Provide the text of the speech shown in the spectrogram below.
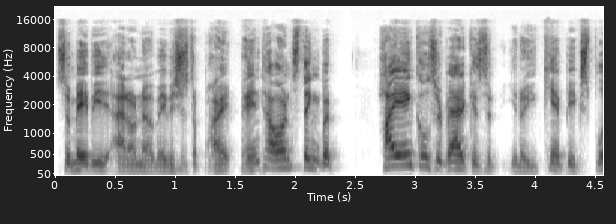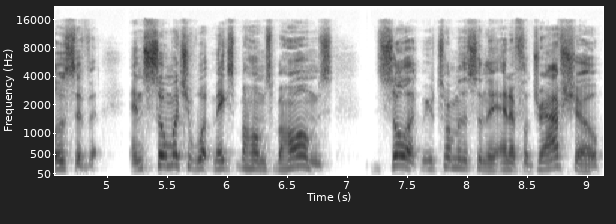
So maybe I don't know. Maybe it's just a pain tolerance thing. But high ankles are bad because you know you can't be explosive. And so much of what makes Mahomes Mahomes. So like we were talking about this in the NFL draft show.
